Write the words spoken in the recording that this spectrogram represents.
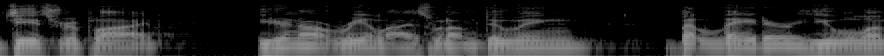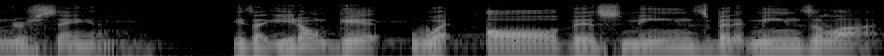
Jesus replied, You do not realize what I'm doing, but later you will understand. He's like, You don't get what all this means, but it means a lot.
